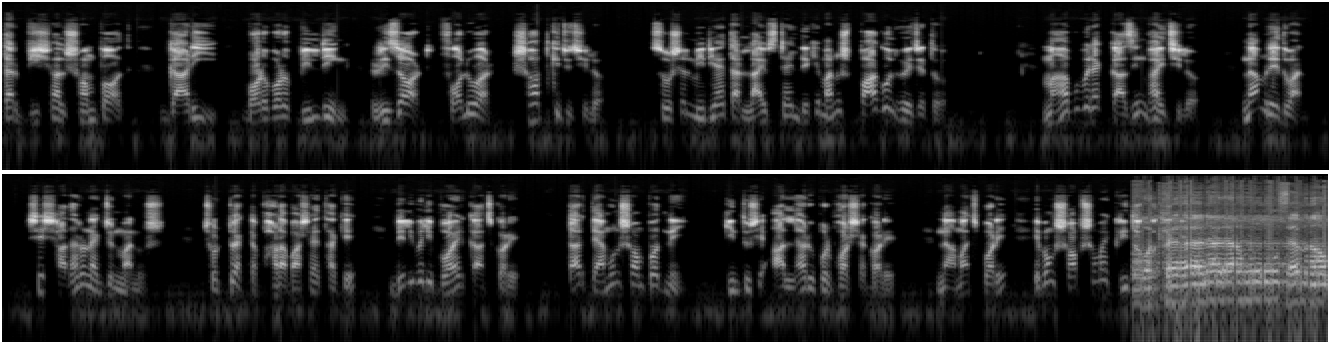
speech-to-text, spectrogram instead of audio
তার বিশাল সম্পদ, গাড়ি, বড় বড় বিল্ডিং রিসর্ট ফলোয়ার সবকিছু ছিল। সোশ্যাল মিডিয়ায় তার লাইফস্টাইল দেখে মানুষ পাগল হয়ে যেত। মাহবুবের এক কাজিন ভাই ছিল, নাম রেদওয়ান। সে সাধারণ একজন মানুষ। ছোট্ট একটা ভাড়া বাসায় থাকে ডেলিভারি বয়ের কাজ করে। তার তেমন সম্পদ নেই, কিন্তু সে আল্লাহর উপর ভরসা করে। নামাজ পড়ে এবং সব সময় কৃতজ্ঞ থাকে وكان له ثمر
